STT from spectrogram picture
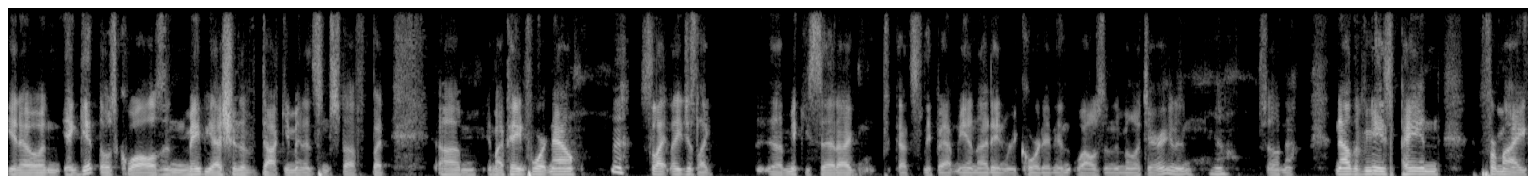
you know, and, and get those quals. And maybe I should have documented some stuff, but um, am I paying for it now? Eh, slightly, just like uh, Mickey said, I got sleep apnea and I didn't record it in, while I was in the military. And, you know, so now, now the VA is paying for my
